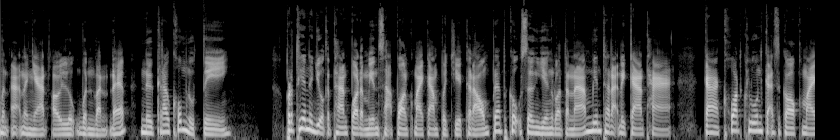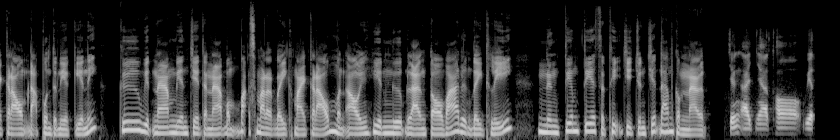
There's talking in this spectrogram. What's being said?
មិនអនុញ្ញាតឲ្យលោកវិនវ៉ាន់ដែបនៅក្រៅឃុំនោះទេ ប្រធាននាយកដ្ឋានព័ត៌មានសហព័ន្ធខ្មែរកម្ពុជាក្រោមព្រះភិក្ខុសើងយើងរតនាមានថ្នាក់ដឹកការថាការខាត់ខ្លួនកសិករខ្មែរក្រោមដាក់ពន្ធនាគារនេះគឺវៀតណាមមានចេតនាបំបាក់ស្មារតីខ្មែរក្រោមមិនឲ្យហ៊ានងើបឡើងតវ៉ារឿងដីធ្លី និងទាមទារសិទ្ធិជាជនជាតិដើមកំណើតជាងអាជ្ញាធរវៀត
